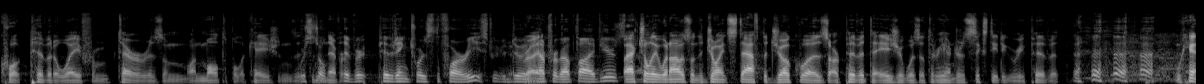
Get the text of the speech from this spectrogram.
quote, pivot away from terrorism on multiple occasions. We're It's still never, pivot, pivoting towards the Far East. We've been doing Right. that for about five years. now. Actually, when I was on the joint staff, the joke was our pivot to Asia was a 360 degree pivot. we,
